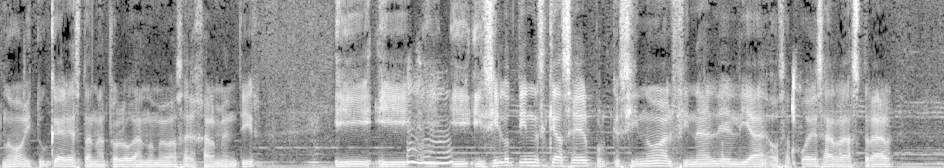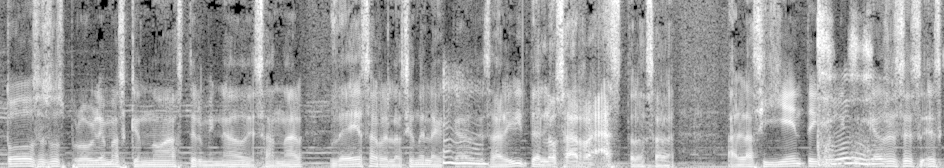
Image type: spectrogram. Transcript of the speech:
¿no? Y tú que eres tanatóloga no me vas a dejar mentir. Y, y, y, y, sí lo tienes que hacer porque si no, al final del día, o sea, puedes arrastrar todos esos problemas que no has terminado de sanar de esa relación de la que acabas de salir y te los arrastras a, a la siguiente y lo único que haces es, es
